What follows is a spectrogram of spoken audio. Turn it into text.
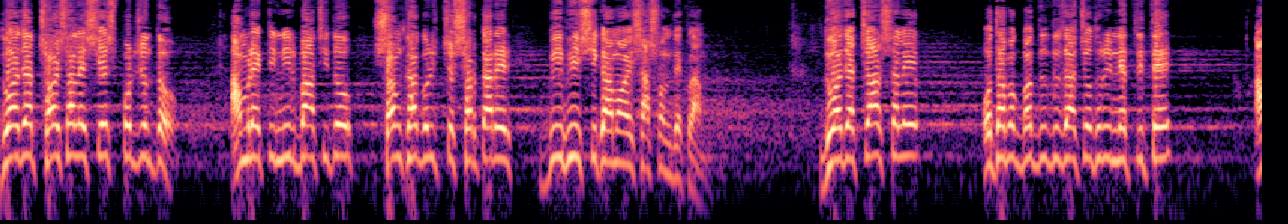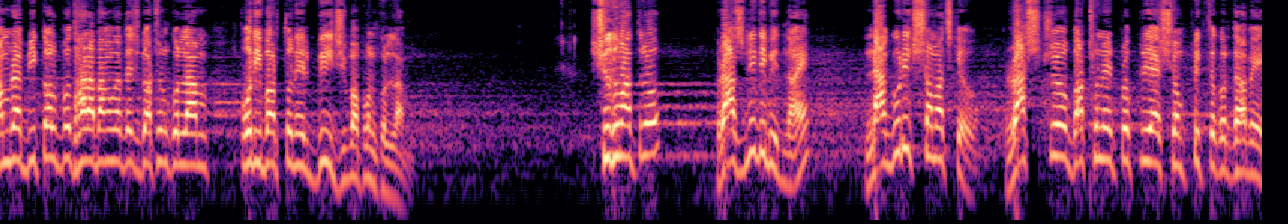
দু হাজার ছয় সালের শেষ পর্যন্ত আমরা একটি নির্বাচিত সংখ্যাগরিষ্ঠ সরকারের বিভীষিকাময় শাসন দেখলাম। দু হাজার চার সালে অধ্যাপক বদরুদ্দোজা চৌধুরীর নেতৃত্বে আমরা বিকল্প ধারা বাংলাদেশ গঠন করলাম, পরিবর্তনের বীজ বপন করলাম। শুধুমাত্র রাজনীতিবিদ নয়, নাগরিক সমাজকেও রাষ্ট্র গঠনের প্রক্রিয়ায় সম্পৃক্ত করতে হবে,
